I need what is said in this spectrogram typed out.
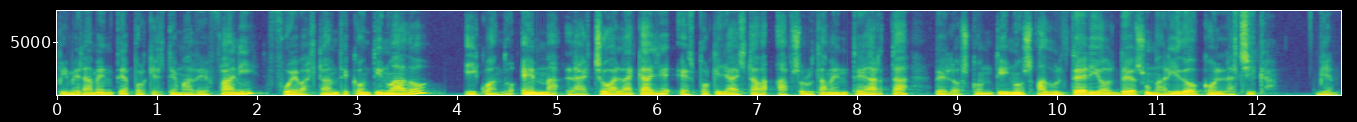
Primeramente porque el tema de Fanny fue bastante continuado y cuando Emma la echó a la calle es porque ya estaba absolutamente harta de los continuos adulterios de su marido con la chica. Bien,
